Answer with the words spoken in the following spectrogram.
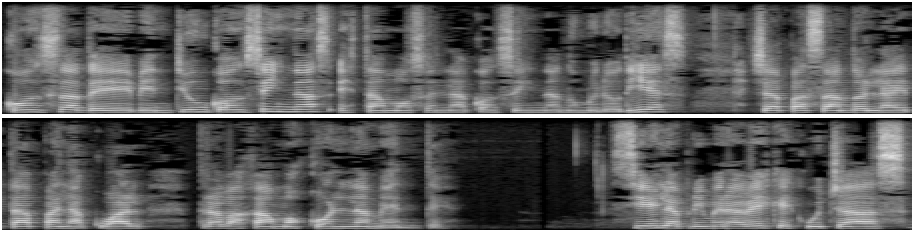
Consta de 21 consignas, estamos en la consigna número 10 ya pasando en la etapa en la cual trabajamos con la mente. Si es la primera vez que escuchas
